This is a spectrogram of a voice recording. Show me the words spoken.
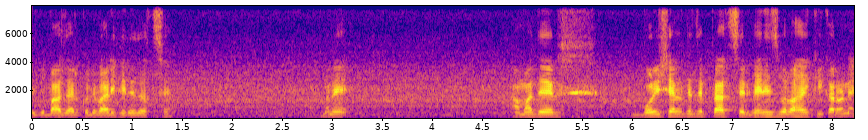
এই যে বাজার করে বাড়ি ফিরে যাচ্ছে। মানে আমাদের বরিশালকে যে প্রাচ্যের ভেনিস বলা হয় কী কারণে?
